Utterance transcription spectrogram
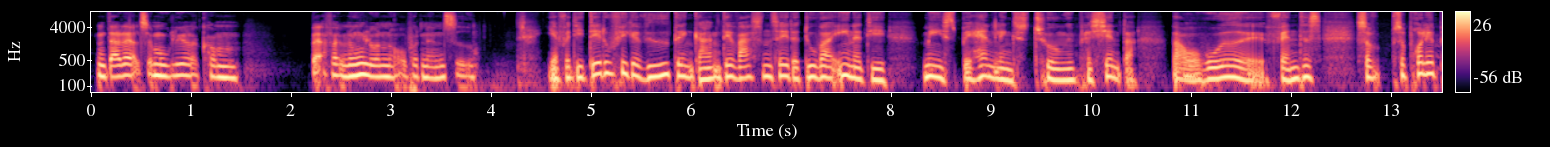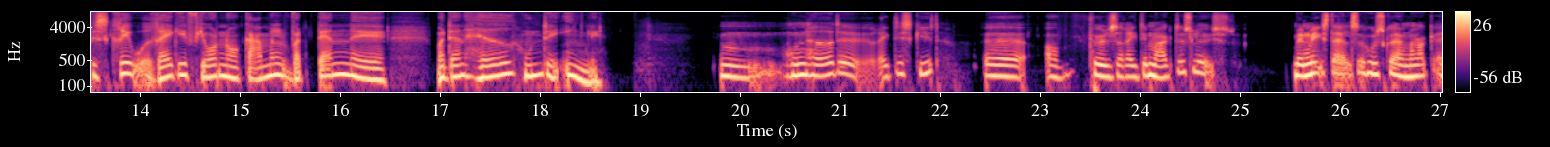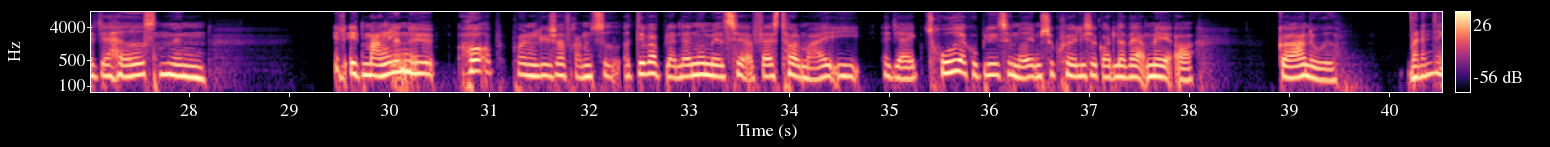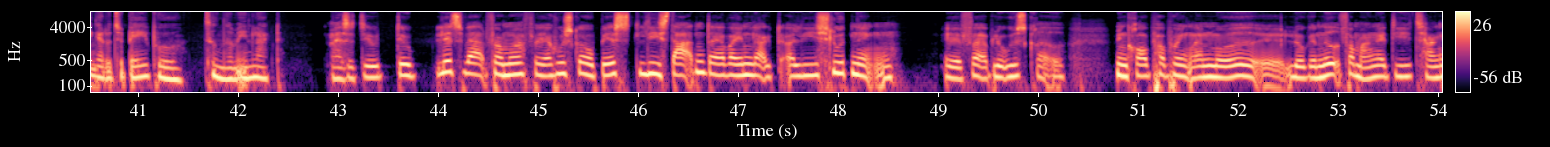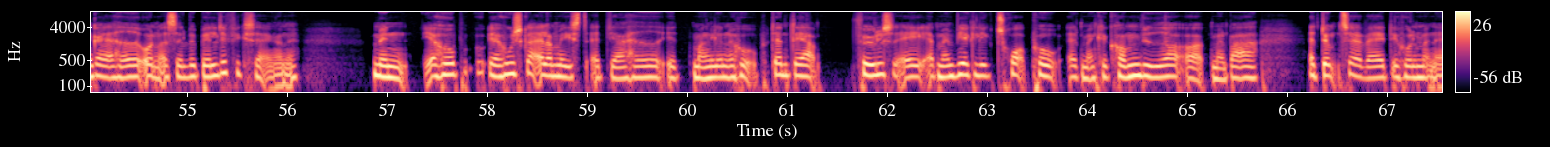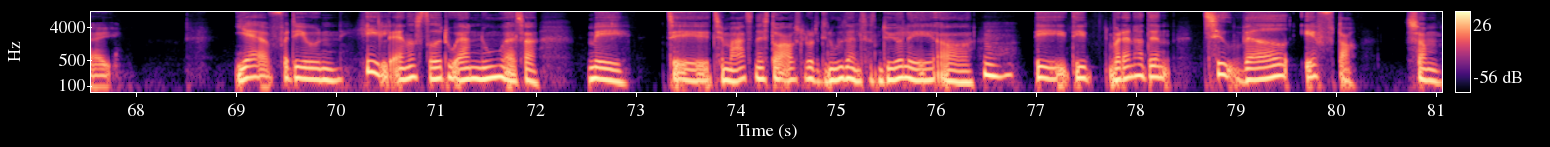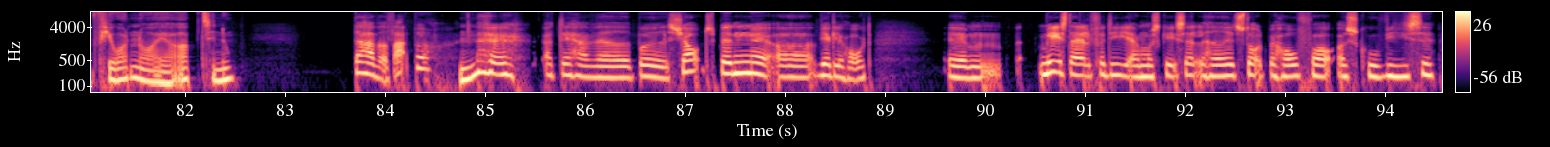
jamen der er det altså muligt at komme i hvert fald nogenlunde over på den anden side. Ja, fordi det, du fik at vide dengang, det var sådan set, at du var en af de mest behandlingstunge patienter, der mm. overhovedet øh, fandtes. Så, så prøv lige at beskrive Rikke, 14 år gammel. Hvordan, øh, hvordan havde hun det egentlig? Mm, hun havde det rigtig skidt, øh, og følte sig rigtig magtesløs. Men mest af alt så husker jeg nok, at jeg havde sådan en, et, et manglende håb på en lysere fremtid. Og det var blandt andet med til at fastholde mig i, at jeg ikke troede, jeg kunne blive til noget, jamen, så kunne jeg lige så godt lade være med at gøre noget. Hvordan tænker du tilbage på tiden som indlagt? Altså, det er, jo, det er jo lidt svært for mig, for jeg husker jo bedst lige starten, da jeg var indlagt, og lige slutningen, øh, før jeg blev udskrevet. Min krop har på en eller anden måde øh, lukket ned for mange af de tanker, jeg havde under selve bæltefixeringerne. Men jeg, håb, jeg husker allermest, at jeg havde et manglende håb. Den der følelse af, at man virkelig ikke tror på, at man kan komme videre, og at man bare er dømt til at være i det hul, man er i. Ja, for det er jo en helt andet sted, du er nu. Altså med til, til marts næste år afslutter din uddannelse som dyrlæge, og mm-hmm. det, det, hvordan har den tid været efter som 14-årig og op til nu? Der har været fart på. Mm. og det har været både sjovt, spændende og virkelig hårdt. Øhm, mest af alt, fordi jeg måske selv havde et stort behov for at skulle vise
